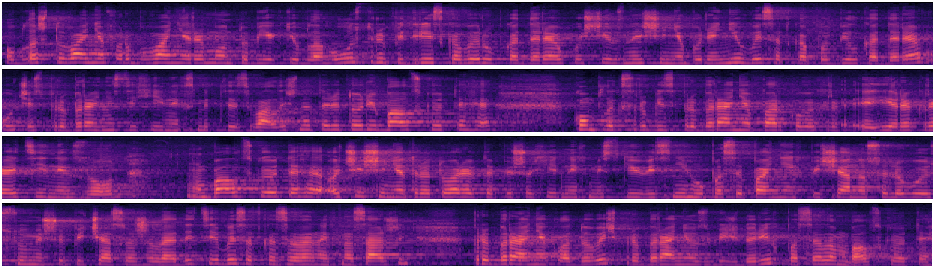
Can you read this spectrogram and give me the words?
облаштування, фарбування, ремонт об'єктів благоустрою, підрізка, вирубка дерев, кущів, знищення бурянів, висадка, побілка дерев, участь в прибиранні стихійних сміттєзвалищ на території Балтської ОТГ, комплекс робіт з прибирання паркових і рекреаційних зон. Балтської ОТГ, очищення тротуарів та пішохідних містків від снігу, посипання їх піщано-сольовою сумішу під час ожеледиці, висадка зелених насаджень, прибирання кладовищ, прибирання узбіч доріг по селам Балтської ОТГ.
